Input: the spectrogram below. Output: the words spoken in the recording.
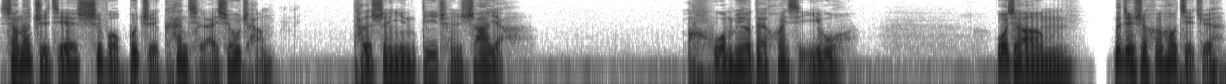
想那指节是否不止看起来修长？他的声音低沉沙哑：“ 我没有带换洗衣物。”我想那件事很好解决。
